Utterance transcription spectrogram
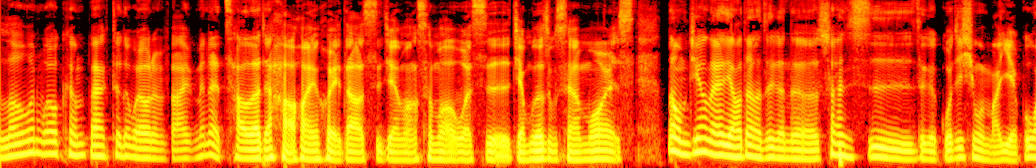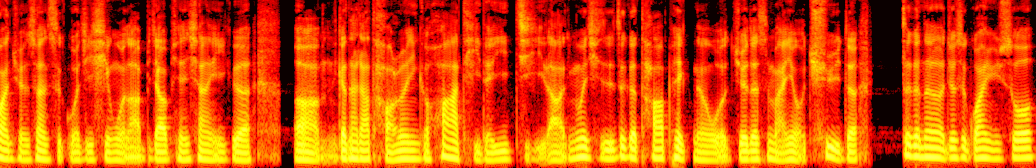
Hello and welcome back to the world in five minutes. Hello，大家好，欢迎回到世界忙什么？我是节目的主持人 Morris。那我们今天来聊到这个呢，算是这个国际新闻吧，也不完全算是国际新闻啦，比较偏向一个呃，跟大家讨论一个话题的一集啦。因为其实这个 topic 呢，我觉得是蛮有趣的。这个呢，就是关于说。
